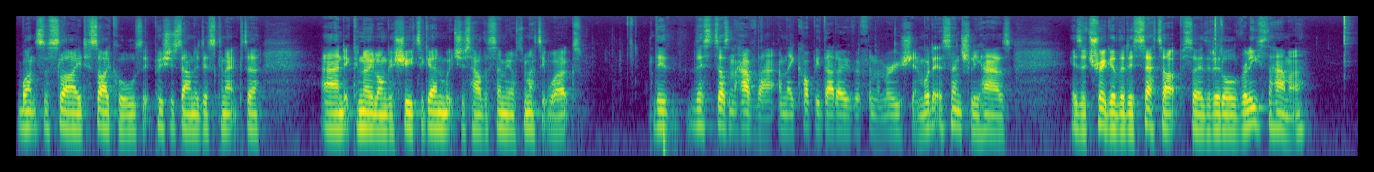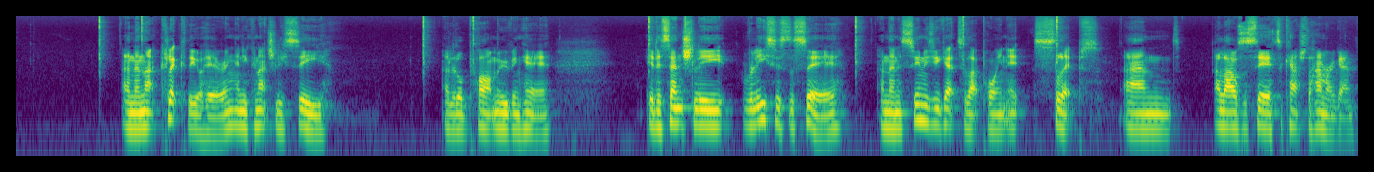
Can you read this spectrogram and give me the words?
once the slide cycles, it pushes down a disconnector and it can no longer shoot again, which is how the semi-automatic works. This doesn't have that, and they copied that over from the Marushin. What it essentially has is a trigger that is set up so that it'll release the hammer, and then that click that you're hearing, and you can actually see a little part moving here, it essentially releases the sear, and then as soon as you get to that point, it slips and allows the sear to catch the hammer again.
